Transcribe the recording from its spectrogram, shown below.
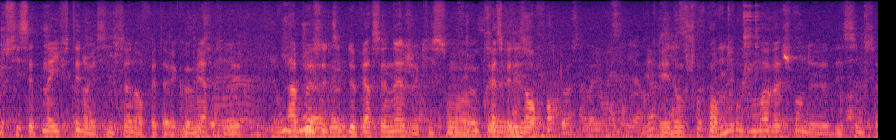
aussi cette naïveté dans les Simpsons, en fait, avec Homer, qui est un peu ce type de personnages qui sont euh, presque des enfants. Et donc je trouve qu'on retrouve moi vachement de- des Simpsons.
